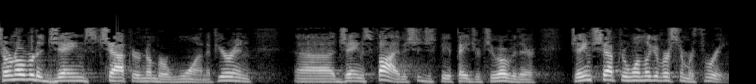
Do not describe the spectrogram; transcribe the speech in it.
Turn over to James chapter number 1. If you're in uh, James 5, it should just be a page or two over there. James chapter 1, look at verse number 3.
